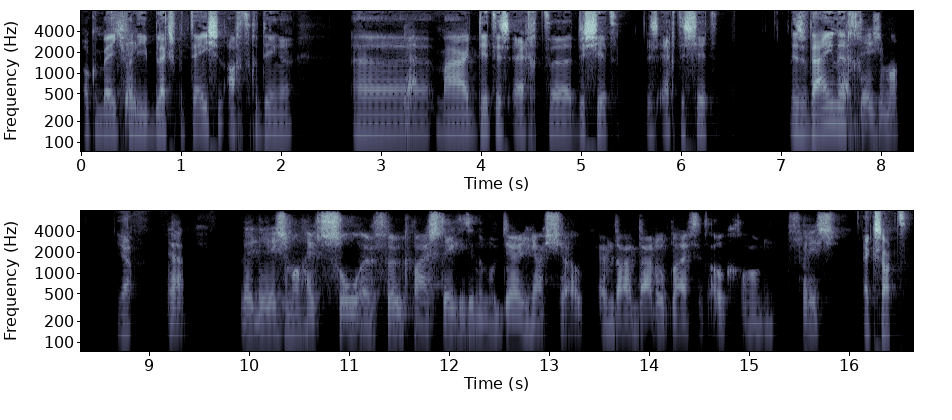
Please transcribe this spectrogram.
Ook een beetje van die Black achtige dingen. Eh, Ja. Maar dit is echt eh, de shit. Dit is echt de shit. Er is weinig... Ja, deze man... Ja. ja. Deze man heeft soul en funk, maar hij steekt het in een modern jasje ook. En da- daardoor blijft het ook gewoon fris. Exact.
